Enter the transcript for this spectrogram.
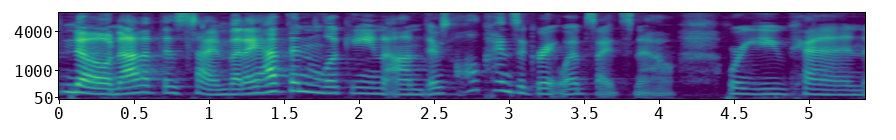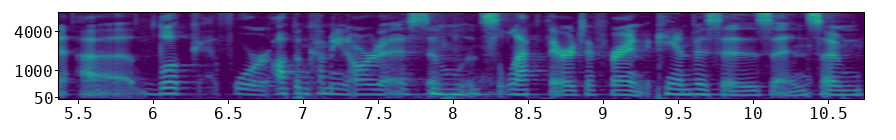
no, not at this time. But I have been looking on. There's all kinds of great websites now where you can uh, look for up and coming artists and, and select their different canvases. And so I'm,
